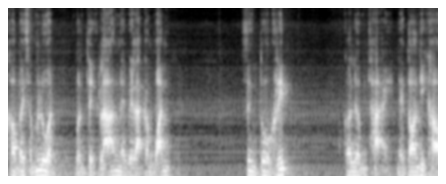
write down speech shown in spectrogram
เข้าไปสำรวจบนตึกล้างในเวลากลางวัน ซึ่งตัวคลิปก็เริ่มถ่ายในตอนที่เขา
